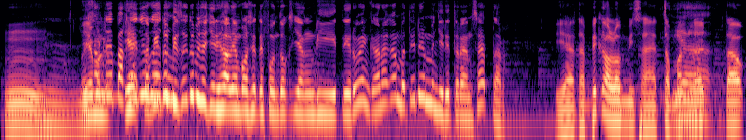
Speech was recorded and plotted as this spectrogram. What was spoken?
Hmm. Hmm, Besok ya, dia pakai ya, juga tapi itu tuh. bisa itu bisa jadi hal yang positif untuk yang ditiruin karena kan berarti dia menjadi trendsetter. Ya tapi kalau misalnya temen Iya. lo tau-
